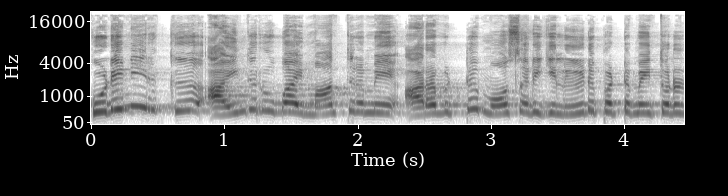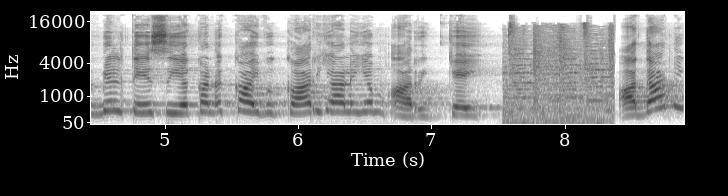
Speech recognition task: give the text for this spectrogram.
குடிநீருக்கு ஐந்து ரூபாய் மாத்திரமே அறவிட்டு மோசடியில் ஈடுபட்டமை தொடர்பில் தேசிய கணக்காய்வு காரியாலயம் அறிக்கை. அதானி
